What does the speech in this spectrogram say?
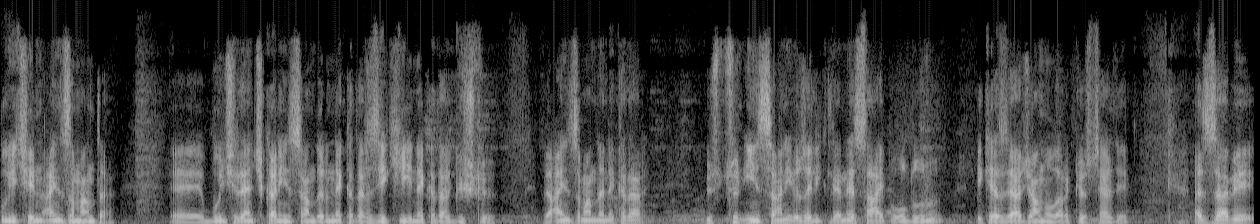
bu ilçenin aynı zamanda e, bu ilçeden çıkan insanların ne kadar zeki, ne kadar güçlü ve aynı zamanda ne kadar üstün insani özelliklerine sahip olduğunu bir kez daha canlı olarak gösterdi. Aziz abi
